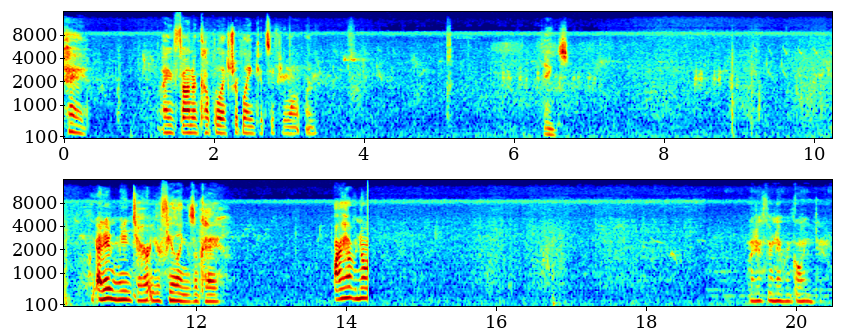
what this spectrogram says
Hey, I found a couple extra blankets if you want one. thanks. I didn't mean to hurt your feelings, okay? I have no. What if they're never going to?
